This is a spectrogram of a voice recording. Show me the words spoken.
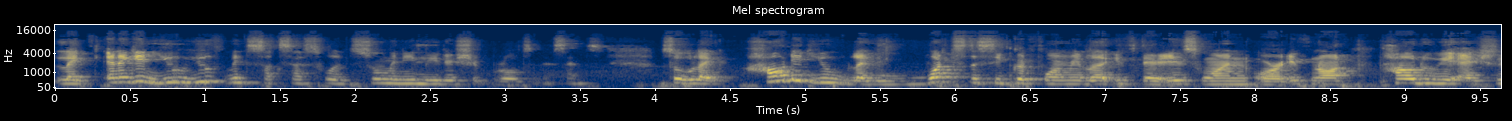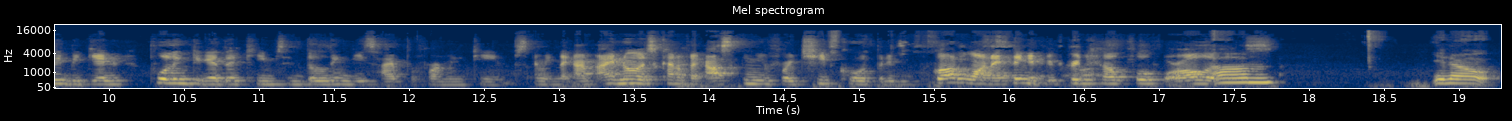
like, and again, you you've been successful in so many leadership roles in a sense so like how did you like what's the secret formula if there is one? Or if not how do we actually begin pulling together teams and building these high performing teams? I mean like I, I, know it's kind of like asking you for a cheat code but if you've got one i think it'd be pretty helpful for all of um, us you know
